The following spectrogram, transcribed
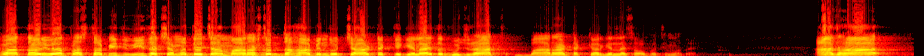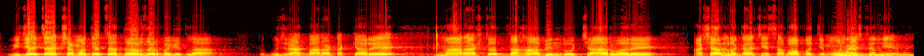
पातळीवर प्रस्थापित वीज क्षमतेचा महाराष्ट्र दहा बिंदू चार टक्के गेलाय तर गुजरात बारा टक्क्यावर गेलाय सभापतीमध्ये. आज हा विजेच्या क्षमतेचा दर जर बघितला तर गुजरात बारा टक्क्यावर आहे महाराष्ट्र दहा बिंदू चार वर आहे अशा प्रकारची सभापती चालू स्थिती आहे.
